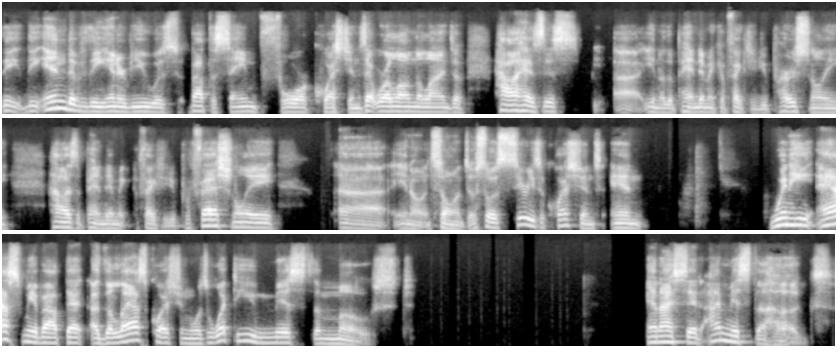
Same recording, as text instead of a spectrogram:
the the end of the interview was about the same four questions that were along the lines of how has this uh, you know the pandemic affected you personally? How has the pandemic affected you professionally? Uh, you know and so on. So, so a series of questions. And when he asked me about that uh, the last question was what do you miss the most? And i said i miss the hugs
